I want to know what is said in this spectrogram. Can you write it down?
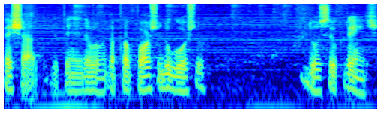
fechada, dependendo da proposta e do gosto do seu cliente.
